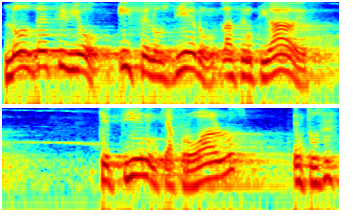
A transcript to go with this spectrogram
los decidió y se los dieron las entidades que tienen que aprobarlos, entonces,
